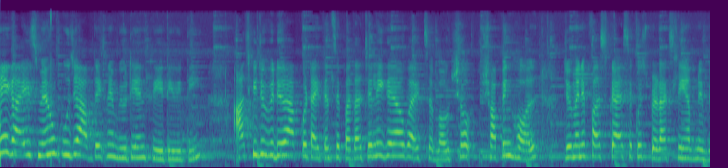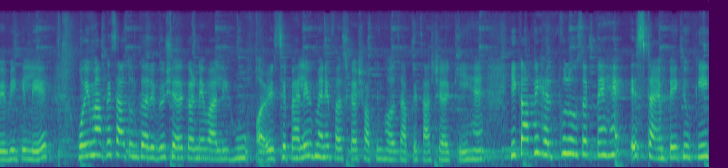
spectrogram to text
हे गाइस मैं हूँ पूजा। आप देख रहे हैं ब्यूटी एंड क्रिएटिविटी आज की जो वीडियो है, आपको टाइटल से पता चल ही गया होगा इट्स अबाउट शॉपिंग हॉल जो मैंने फ़र्स्ट क्राई से कुछ प्रोडक्ट्स लिए अपने बेबी के लिए। वही मैं आपके साथ उनका रिव्यू शेयर करने वाली हूँ, और इससे पहले भी मैंने फ़र्स्ट क्राई शॉपिंग हॉल्स आपके साथ शेयर किए हैं। ये काफ़ी हेल्पफुल हो सकते हैं इस टाइम पर क्योंकि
